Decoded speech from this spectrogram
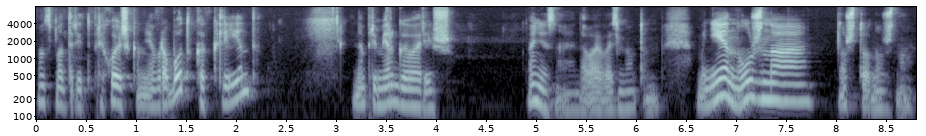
Вот смотри, ты приходишь ко мне в работу как клиент, например, говоришь, ну не знаю, давай возьмем там, мне нужно, ну что нужно,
